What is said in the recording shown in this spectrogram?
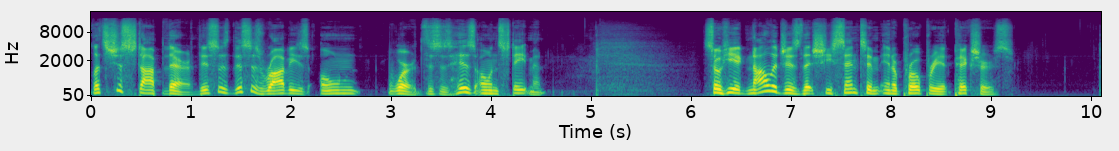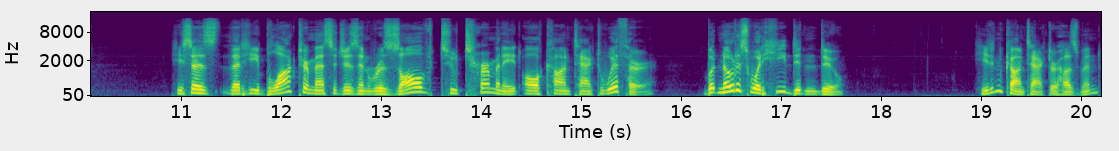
Let's just stop there. This is this is Ravi's own words. This is his own statement. So he acknowledges that she sent him inappropriate pictures. He says that he blocked her messages and resolved to terminate all contact with her. But notice what he didn't do. He didn't contact her husband,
